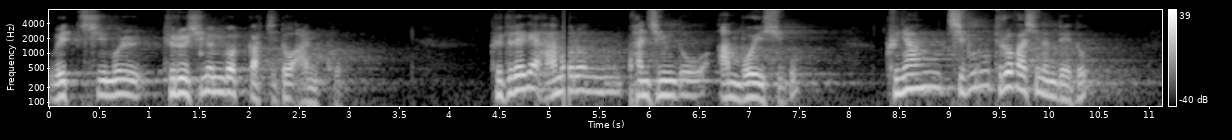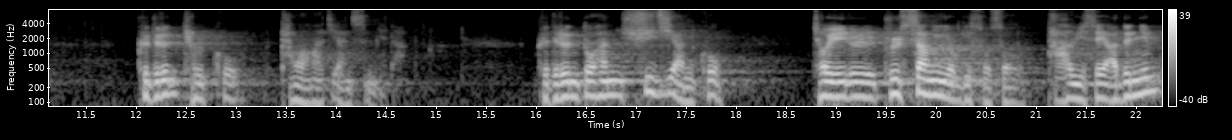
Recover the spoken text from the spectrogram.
외침을 들으시는 것 같지도 않고 그들에게 아무런 관심도 안 보이시고 그냥 집으로 들어가시는데도 그들은 결코 당황하지 않습니다. 그들은 또한 쉬지 않고 저희를 불쌍히 여기소서 다윗의 아드님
